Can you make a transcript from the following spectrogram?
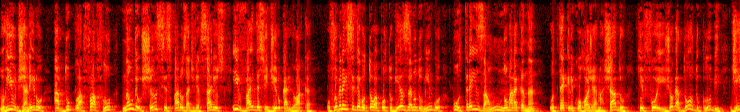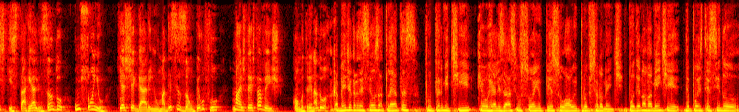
No Rio de Janeiro, a dupla Fla-Flu não deu chances para os adversários e vai decidir o Carioca. O Fluminense derrotou a Portuguesa no domingo por 3 a 1 no Maracanã. O técnico Roger Machado, que foi jogador do clube, diz que está realizando um sonho, que é chegar em uma decisão pelo Flu, mas desta vez como treinador. Acabei de agradecer aos atletas por permitir que eu realizasse um sonho pessoal e profissionalmente. Poder novamente, depois de ter sido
